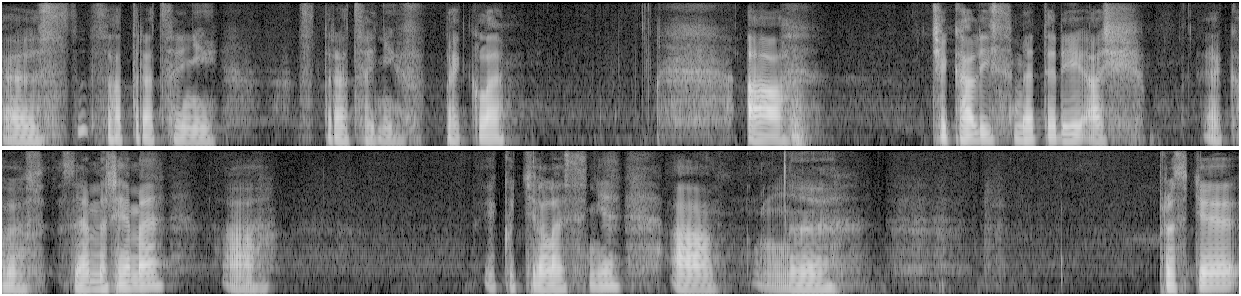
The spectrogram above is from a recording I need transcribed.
eh, zatracení, ztracení v pekle. A čekali jsme tedy, až jako zemřeme a jako tělesně a e, prostě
